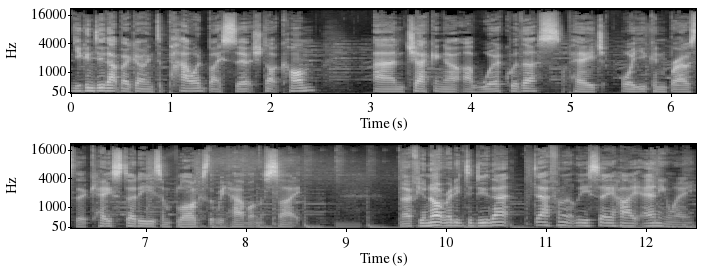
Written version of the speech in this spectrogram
You can do that by going to poweredbysearch.com and checking out our Work With Us page, or you can browse the case studies and blogs that we have on the site. Now, if you're not ready to do that, definitely say hi anyway.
